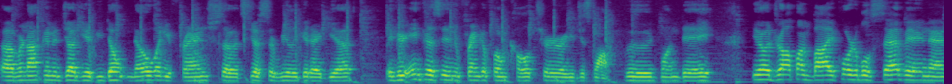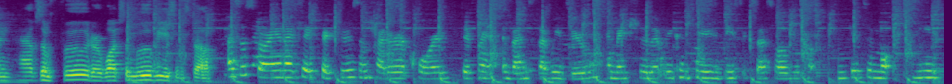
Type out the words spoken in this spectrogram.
uh, we're not going to judge you if you don't know any French. So it's just a really good idea. If you're interested in Francophone culture or you just want food one day, you know, drop on by Portable 7 and have some food or watch some movies and stuff. As a historian, I take pictures and try to record different events that we do and make sure that we continue to be successful as a couple. Get to meet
